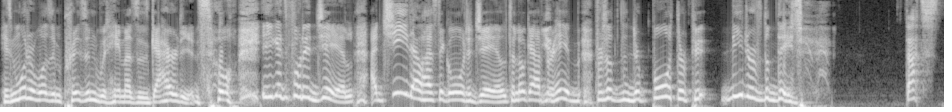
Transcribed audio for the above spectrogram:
His mother was imprisoned with him as his guardian, so he gets put in jail, and she now has to go to jail to look after you, him for something they're both, are, neither of them did. That's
